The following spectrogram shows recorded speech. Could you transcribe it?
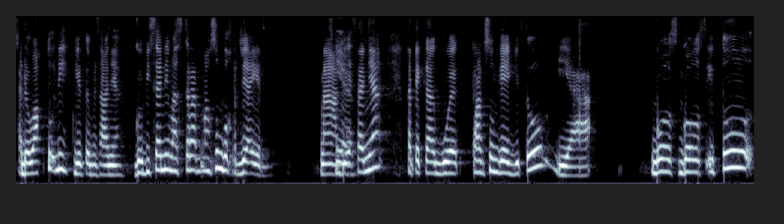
ada waktu nih gitu misalnya gue bisa nih maskeran langsung gue kerjain nah Iya. biasanya ketika gue langsung kayak gitu ya goals goals itu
